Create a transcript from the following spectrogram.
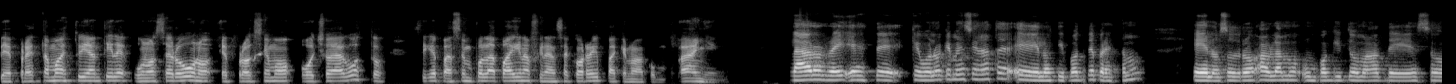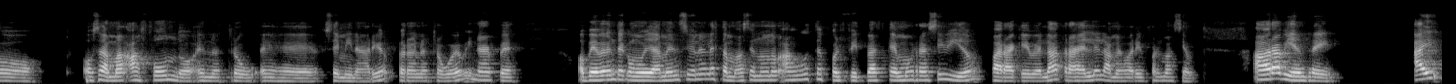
de préstamos estudiantiles 101 el próximo 8 de agosto. Así que pasen por la página Finanza Correy para que nos acompañen. Claro, Rey, este, qué bueno que mencionaste eh, los tipos de préstamos. Eh, nosotros hablamos un poquito más de eso o sea, más a fondo en nuestro eh, seminario, pero en nuestro webinar, pues, obviamente, como ya mencioné, le estamos haciendo unos ajustes por feedback que hemos recibido para que, ¿verdad?, traerle la mejor información. Ahora bien, Rey, hay,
